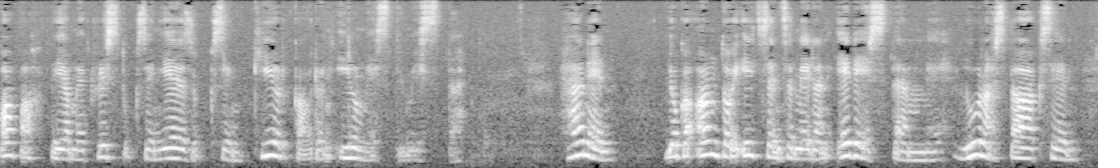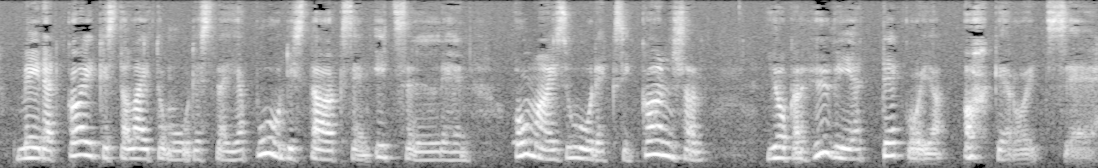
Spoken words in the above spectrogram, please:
vapahtajamme Kristuksen Jeesuksen kirkauden ilmestymistä. Hänen, joka antoi itsensä meidän edestämme lunastaakseen meidät kaikista laitomuudesta ja puhdistaakseen itselleen omaisuudeksi kansan, joka hyviä tekoja ahkeroitsee.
